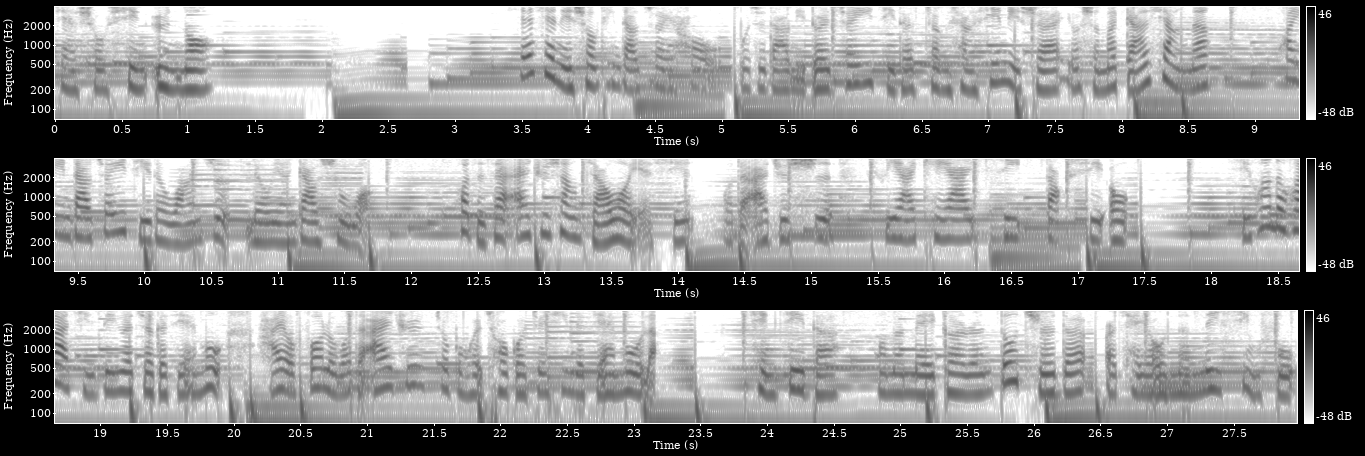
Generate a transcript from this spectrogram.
接受幸运哦。谢谢你收听到最后，不知道你对这一集的正向心理学有什么感想呢？欢迎到这一集的网址留言告诉我，或者在 IG 上找我也行。我的 IG 是 v i k i c dot c o。喜欢的话，请订阅这个节目，还有 follow 我的 IG，就不会错过最新的节目了。请记得，我们每个人都值得，而且有能力幸福。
